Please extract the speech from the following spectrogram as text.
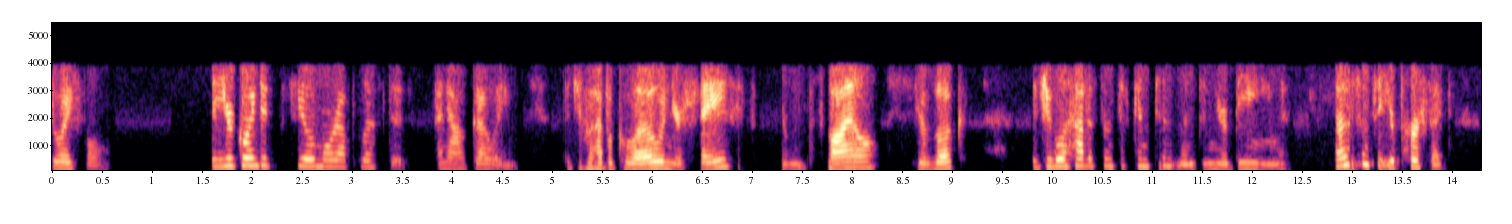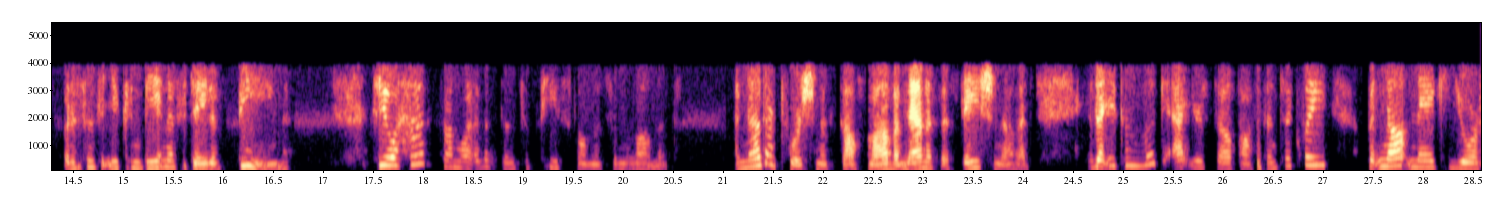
joyful, that you're going to feel more uplifted and outgoing, that you will have a glow in your face, your smile, your look, that you will have a sense of contentment in your being. Not a sense that you're perfect, but a sense that you can be in a state of being. So you'll have somewhat of a sense of peacefulness in the moment. Another portion of self love, a manifestation of it, is that you can look at yourself authentically, but not make your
